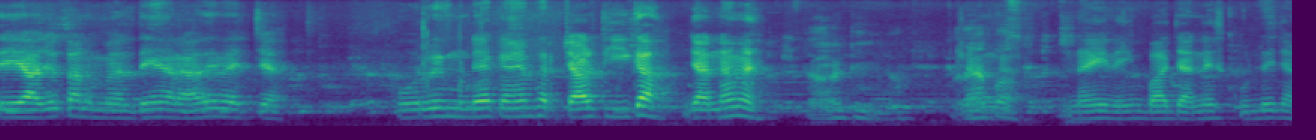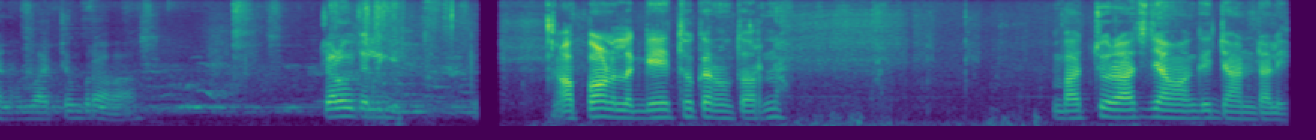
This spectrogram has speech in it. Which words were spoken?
ਤੇ ਆਜੋ ਤੁਹਾਨੂੰ ਮਿਲਦੇ ਆ ਰਾਹ ਦੇ ਵਿੱਚ। ਹੋਰ ਵੀ ਮੁੰਡਿਆ ਕਿਵੇਂ ਫਿਰ ਚੱਲ ਠੀਕ ਆ? ਜਾਣਾ ਮੈਂ? ਚੱਲ ਠੀਕ ਆ। ਰਹਿ ਪਾ ਨਹੀਂ ਨਹੀਂ ਬਾਅਦ ਜਾਣੇ ਸਕੂਲੇ ਜਾਣਾ ਬਾਅਦ ਚੋਂ ਭਰਾਵਾ। ਚਲੋ ਚੱਲੀਏ। ਆਪਾਂ ਹੁਣ ਲੱਗੇ ਇੱਥੋਂ ਘਰੋਂ ਤੁਰਨ। ਬਾਅਦ ਚੋਂ ਰਾਹ 'ਚ ਜਾਵਾਂਗੇ ਜੰਡ ਵਾਲੇ।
